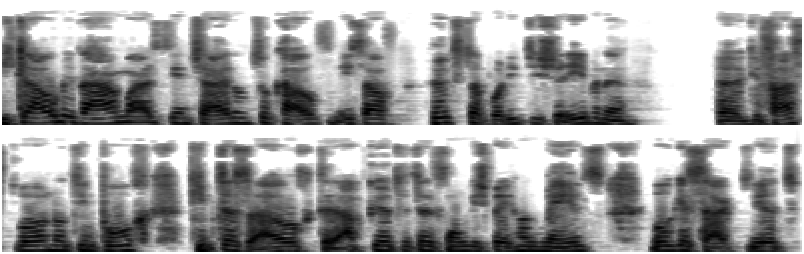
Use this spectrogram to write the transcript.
Ich glaube, damals die Entscheidung zu kaufen ist auf höchster politischer Ebene äh, gefasst worden und im Buch gibt es auch abgehörte Telefongespräche und Mails, wo gesagt wird,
